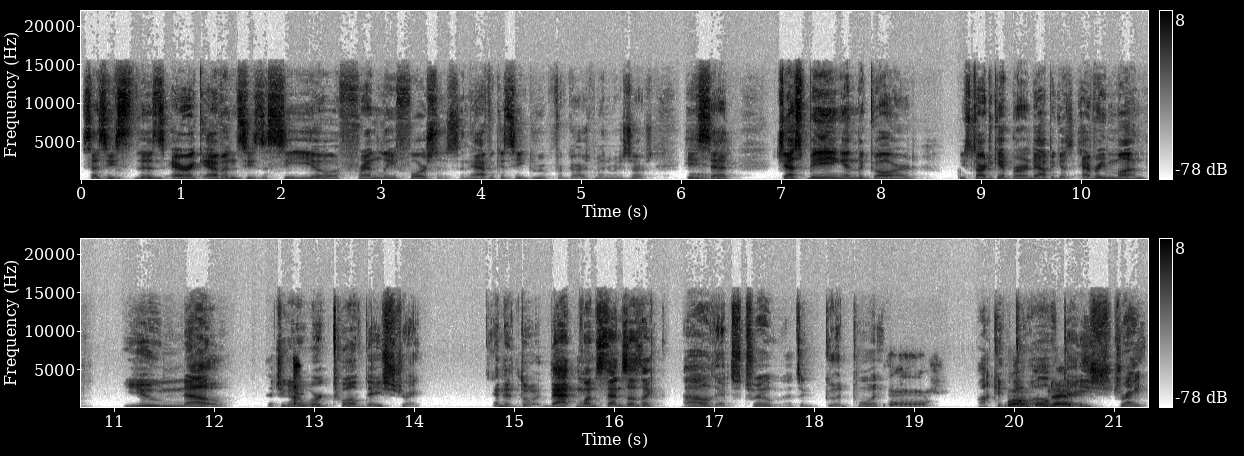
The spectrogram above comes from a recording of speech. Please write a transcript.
Says he's this Eric Evans. He's the CEO of Friendly Forces, an advocacy group for guardsmen and reserves. He Oh. said, just being in the guard, you start to get burned out because every month you know that you're going to work 12 days straight. And it, that one sentence, I was like, oh, that's true. That's a good point. Yeah. Fucking 12 12, days. days. straight.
